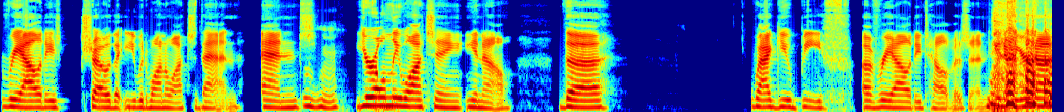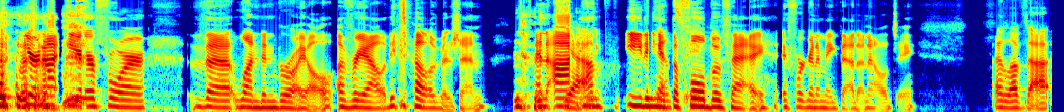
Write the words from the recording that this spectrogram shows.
reality show that you would want to watch then. And mm-hmm. you're only watching, you know, the wagyu beef of reality television. You know, you're not you're not here for the London broil of reality television and I'm, yeah, I'm eating fancy. at the full buffet if we're going to make that analogy. I love that.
